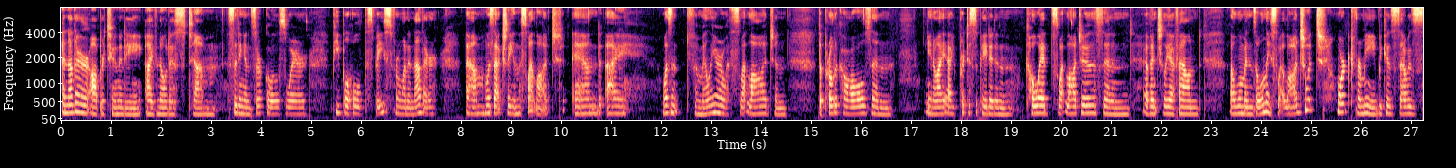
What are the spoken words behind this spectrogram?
Another opportunity i've noticed um, sitting in circles where people hold the space for one another um, was actually in the sweat lodge. And i wasn't familiar with Sweat Lodge and the protocols and you know I, I participated in co-ed sweat lodges and eventually I found a woman's only sweat lodge which worked for me because I was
